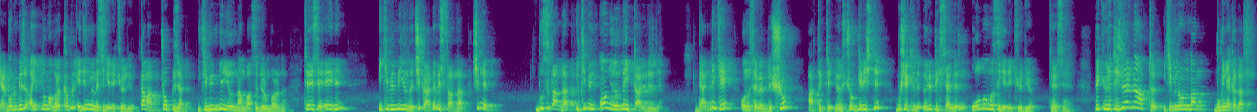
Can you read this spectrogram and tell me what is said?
Yani bunun bir ayıplı mal olarak kabul edilmemesi gerekiyor diyor. Tamam çok güzel. 2001 yılından bahsediyorum bu arada. TSE'nin 2001 yılında çıkardığı bir standart. Şimdi bu standart 2010 yılında iptal edildi. Dendi ki onun sebebi de şu. Artık teknoloji çok gelişti. Bu şekilde ölü piksellerin olmaması gerekiyor diyor TSE. Peki üreticiler ne yaptı? 2010'dan bugüne kadar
